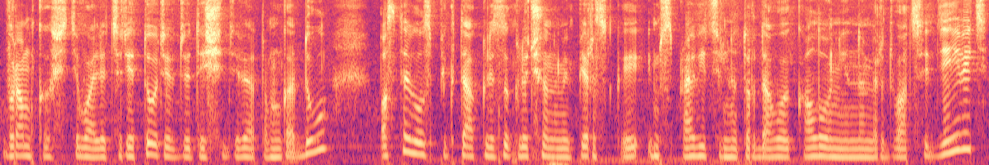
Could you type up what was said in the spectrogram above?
в рамках фестиваля «Территория» в 2009 году, поставил спектакль с заключенными Перской исправительно-трудовой колонии номер 29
